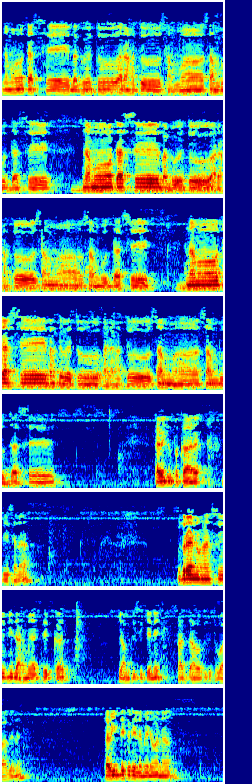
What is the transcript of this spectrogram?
නමෝ තස්සේ භගවතු අරහතු සම්මා සම්බුද්දස්සේ. නමෝ තස්සේ භගවතු අරහතු සම්මා සම්බුද්දස්සේ. නමෝ තස්සේ භගවතු අරහතු සම්මා සම්බුද්දස්සේ. පැවිදි උපකාර දේශනා. බුදුරජාණන් වහන්සේගේ ධර්මයත් එක්ක යම් කිසි කෙනෙක් ශ්‍රද්ධාව පිළිතුවාගෙන පැවිද්දකට එළඹෙනවා නම්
